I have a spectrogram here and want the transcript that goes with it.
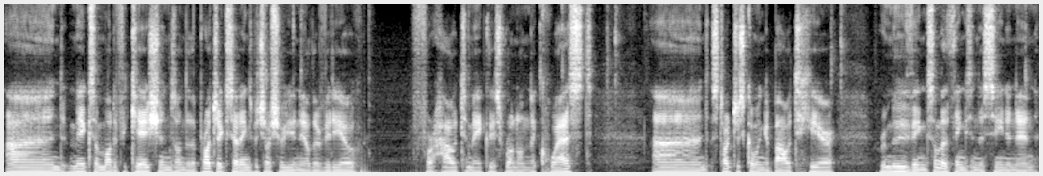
and make some modifications under the project settings which I'll show you in the other video for how to make this run on the Quest and start just going about here removing some of the things in the scene and then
